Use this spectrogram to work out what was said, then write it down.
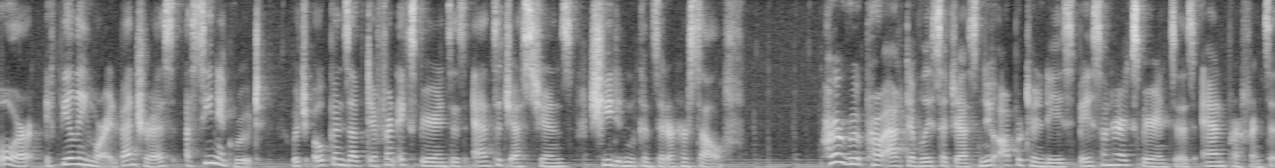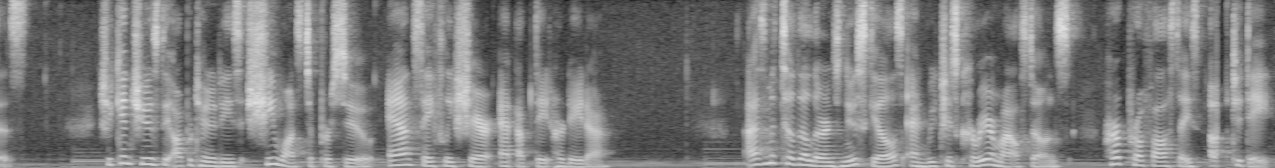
or, if feeling more adventurous, a scenic route, which opens up different experiences and suggestions she didn't consider herself. Her route proactively suggests new opportunities based on her experiences and preferences. She can choose the opportunities she wants to pursue and safely share and update her data. As Matilda learns new skills and reaches career milestones, her profile stays up to date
